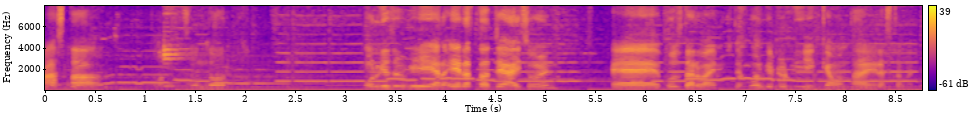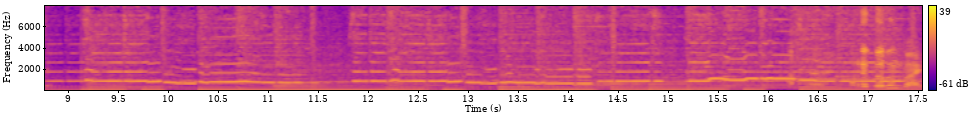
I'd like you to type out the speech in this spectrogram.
রাস্তা সুন্দর। মুরগি চুরগি এই রাস্তা যে আইসুন হ্যাঁ বুঝতে ভাই, যে মুরগি টুরগি কেমন থাকে এই রাস্তার মধ্যে? আরে তরুণ ভাই।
